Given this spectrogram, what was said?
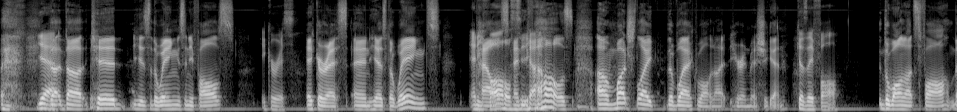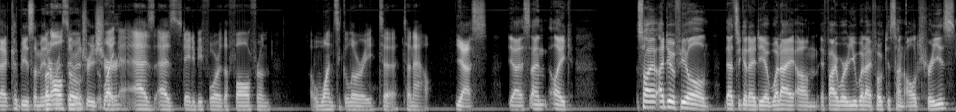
Yeah, the the kid, he has the wings and he falls. Icarus, Icarus, and he has the wings. and he pals, falls. and he yeah, falls. Um, much like the black walnut here in Michigan. because they fall. The walnuts fall. That could be some But imagery, also, imagery, sure. like as as stated before, the fall from once glory to to now. Yes, yes, and like, so I, I do feel that's a good idea. What I, um, if I were you, would I focus on all trees?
